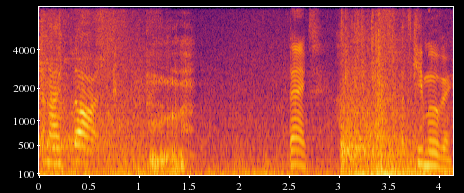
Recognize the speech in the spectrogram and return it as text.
than I thought. Thanks. Let's keep moving.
